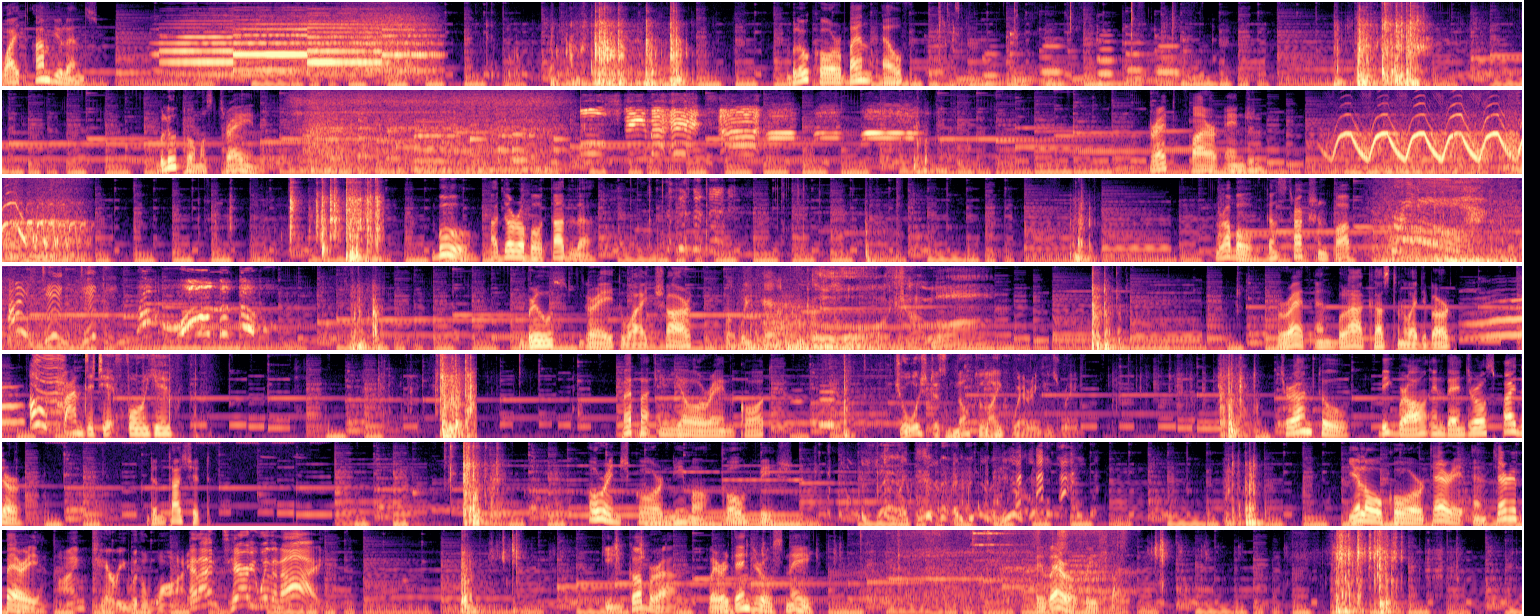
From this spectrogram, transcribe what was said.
White Ambulance. Blue Core Ben Elf. Blue Thomas Train. Red Fire Engine. Boo! Adorable toddler. Rubble Construction Pop. I dig digging. Roll the double! Bruce Great White Shark. But we can't because Red and Black Custom Whitey Bird. I'll bandage it for you. Peppa in Yellow Raincoat. George does not like wearing his rain. Taranto, Big Brown and Dangerous Spider. Don't touch it. Orange Core Nemo, Goldfish. Yellow Core Terry and Terry Perry. I'm Terry with a Y. And I'm Terry with an I. King Cobra, Very Dangerous Snake. Beware of it.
